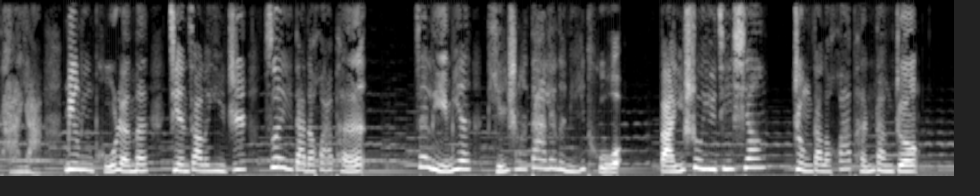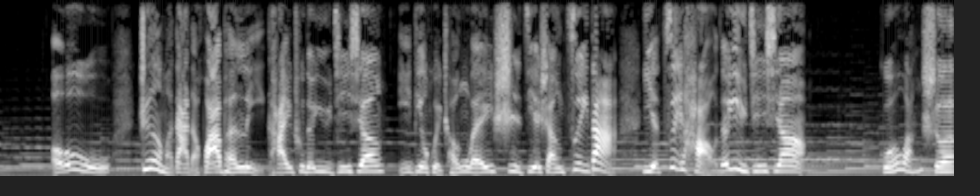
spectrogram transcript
他呀命令仆人们建造了一只最大的花盆，在里面填上了大量的泥土，把一束郁金香种到了花盆当中。哦，这么大的花盆里开出的郁金香一定会成为世界上最大也最好的郁金香。国王说：“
